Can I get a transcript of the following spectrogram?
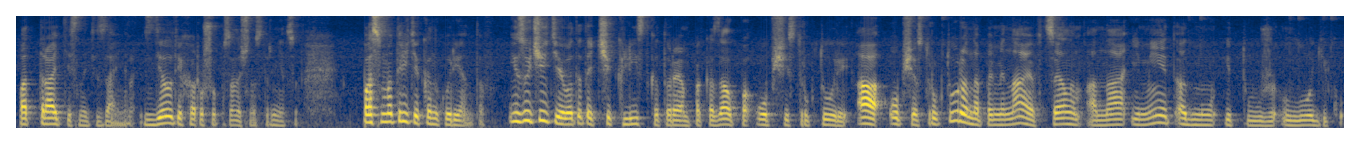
потратьтесь на дизайнера, сделайте хорошую посадочную страницу. Посмотрите конкурентов, изучите вот этот чек-лист, который я вам показал по общей структуре. А общая структура, напоминаю, в целом она имеет одну и ту же логику.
